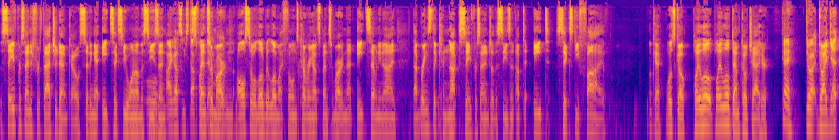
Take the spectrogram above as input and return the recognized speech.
the save percentage for Thatcher Demko sitting at 861 on the season. I got some stuff Spencer. Martin also a little bit low. My phone's covering up Spencer Martin at 879. That brings the Canucks save percentage of the season up to 865. Okay, well, let's go. Play a little play a little Demko chat here. Okay. Do I do I get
